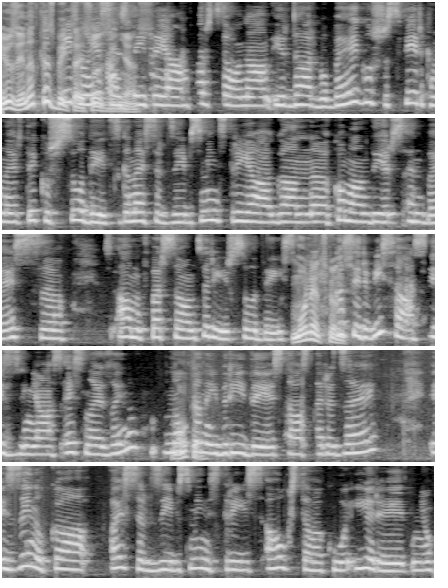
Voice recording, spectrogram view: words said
Jūs zināt, kas bija Trīs no iesaistītajām personām ir darbu beigušas, virkne ir tikušas sodītas gan aizsardzības ministrijā, gan uh, komandieris NBS uh, amatpersonas arī ir sodījis. Munets kundze. Kas ir visās izziņās, es nezinu. Nu, Ok. okay. brīdī es tās neredzēju. Es zinu, ka aizsardzības ministrijas augstāko ierēdņu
